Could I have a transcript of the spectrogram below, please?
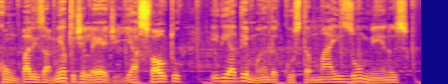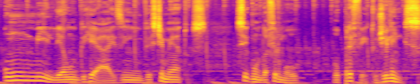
com balizamento de LED e asfalto, e a demanda custa mais ou menos um milhão de reais em investimentos, segundo afirmou o prefeito de Lins.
